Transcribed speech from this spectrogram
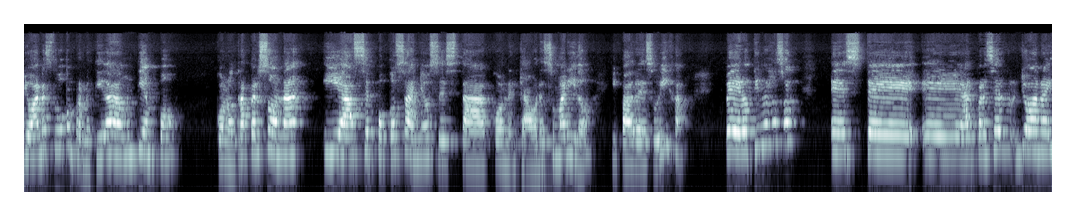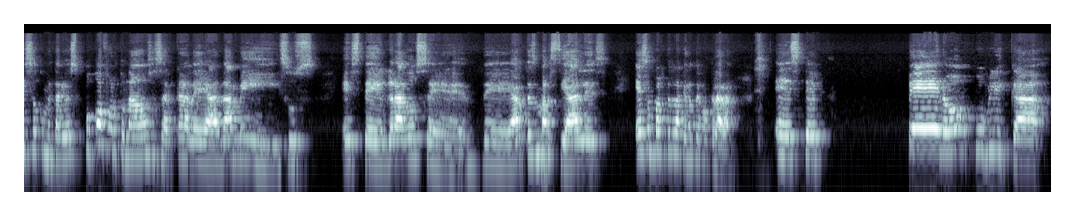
Joana estuvo comprometida un tiempo con otra persona y hace pocos años está con el que ahora es su marido y padre de su hija. Pero tienes razón, este, eh, al parecer Joana hizo comentarios poco afortunados acerca de Adame y sus este, grados eh, de artes marciales. Esa parte es la que no tengo clara. Este, pero publica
